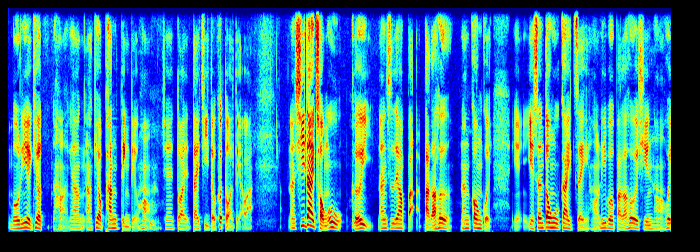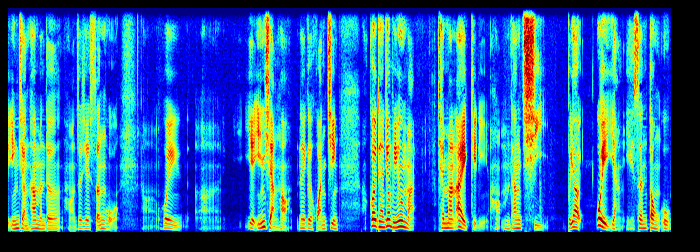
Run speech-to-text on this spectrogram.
无你会叫哈，啊啊叫芳顶着吼，即个代代志都去大条啊。那携带宠物可以，嗯、但是要把把个好。咱讲过，野野生动物介济哈，你无把个好的心哈，会影响他们的哈这些生活啊，会啊也影响哈那个环境。各位听众朋友们，千万爱记哩哈，唔通饲，不要喂养野生动物，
